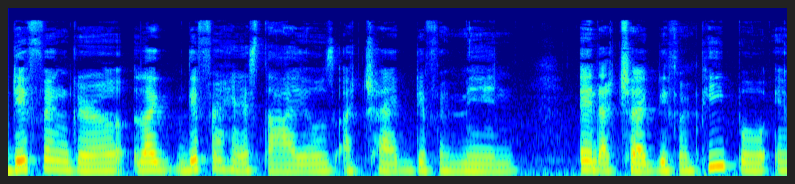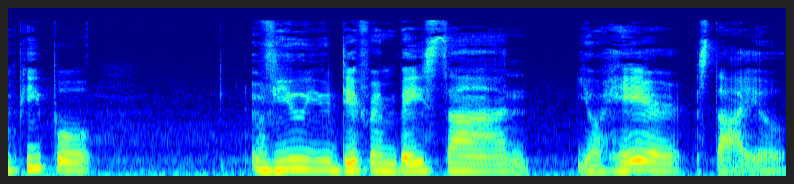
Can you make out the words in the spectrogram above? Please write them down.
different girl, like different hairstyles attract different men and attract different people, and people view you different based on your hairstyle.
